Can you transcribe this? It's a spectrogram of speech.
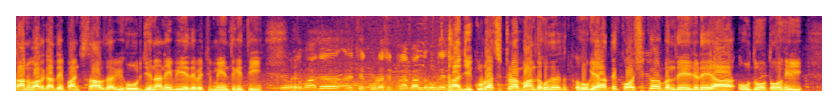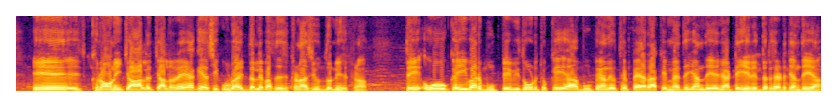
ਧੰਨਵਾਦ ਕਰਦੇ ਪੰਚ ਸਾਹਿਬ ਦਾ ਵੀ ਹੋਰ ਜਿਨ੍ਹਾਂ ਨੇ ਵੀ ਇਹਦੇ ਵਿੱਚ ਮਿਹਨਤ ਕੀਤੀ। ਉਸ ਤੋਂ ਬਾਅਦ ਇੱਥੇ ਕੂੜਾ ਸਿੱਟਣਾ ਬੰਦ ਹੋ ਗਿਆ ਹਾਂਜੀ ਕੂੜਾ ਸਿੱਟਣਾ ਬੰਦ ਹੋ ਗਿਆ ਤੇ ਕੁਛ ਕੁ ਬੰਦੇ ਜਿਹੜੇ ਆ ਉਦੋਂ ਤੋਂ ਹੀ ਇਹ ਖਿਡੌਣੀ ਚਾਲ ਚੱਲ ਰਹੇ ਆ ਕਿ ਅਸੀਂ ਕੂੜਾ ਇਧਰਲੇ ਪਾਸੇ ਸਿੱਟਣਾ ਸੀ ਉਧਰ ਨਹੀਂ ਸਿੱਟਣਾ। ਤੇ ਉਹ ਕਈ ਵਾਰ ਬੂਟੇ ਵੀ ਤੋੜ ਚੁੱਕੇ ਆ ਬੂਟਿਆਂ ਦੇ ਉੱਤੇ ਪੈਰ ਰੱਖ ਕੇ ਮਿੱਧ ਜਾਂਦੇ ਆ ਜਾਂ ਢੇਰ ਇੱਧਰ ਸਿੱਟ ਜਾਂਦੇ ਆ।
